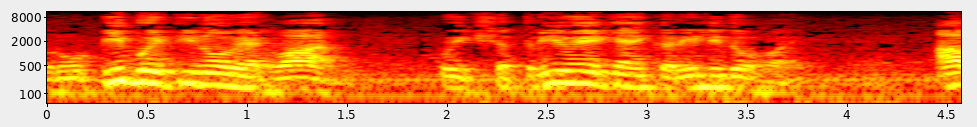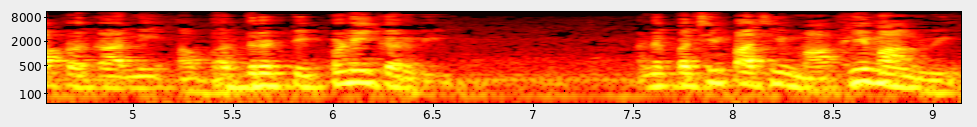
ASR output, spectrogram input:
રોટી બોટીનો વ્યવહાર કોઈ ક્ષત્રિયોએ ક્યાંય કરી લીધો હોય, આ પ્રકારની અભદ્ર ટિપ્પણી કરવી અને પછી પાછી માફી માંગવી,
